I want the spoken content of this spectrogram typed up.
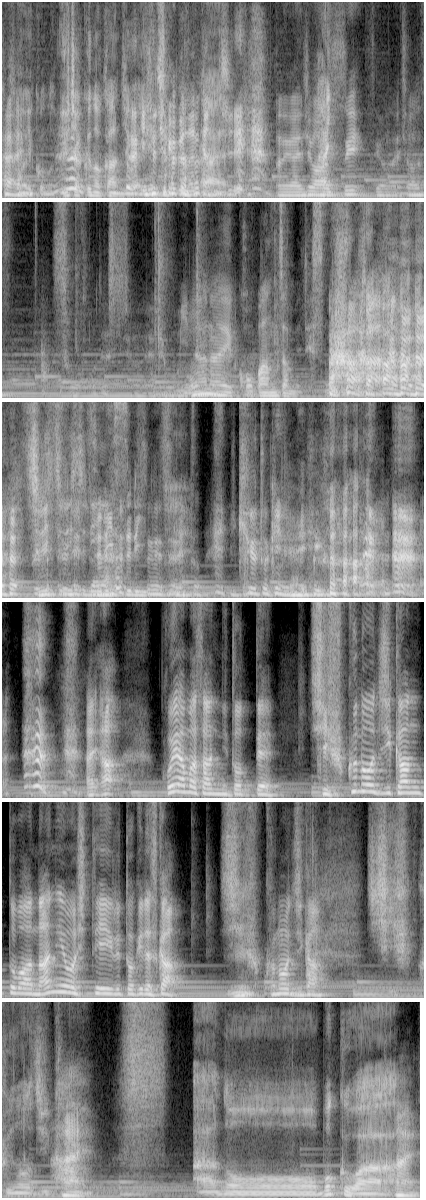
はいそういうこの癒着の感じがいい。癒着の感じはいお願いします。はい次次お願いします。そうですよね。見習え小判ザメですね。スリスリスリスリスリスリスリと生きる時には行く。はい。あ、小山さんにとって至福の時間とは何をしている時ですか？至福の時間。至福の時間。はいあのー僕は、はい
